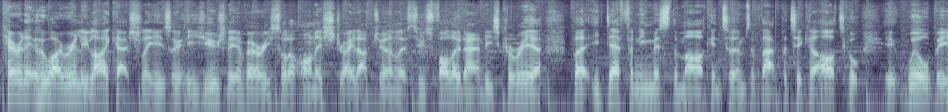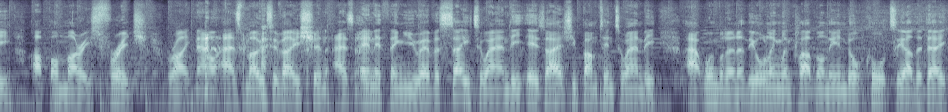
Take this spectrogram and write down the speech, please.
Kerry, who I really like actually. He's, a, he's usually a very sort of honest, straight-up journalist who's followed Andy's career, but he definitely missed the mark in terms of that particular article. It will be up on Murray's fridge right now as motivation as anything you ever say to Andy is. I actually bumped into Andy at Wimbledon at the All England Club on the indoor courts the other day.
